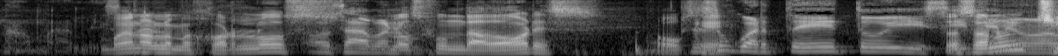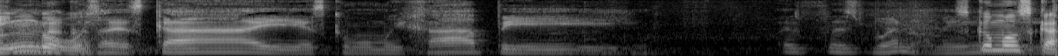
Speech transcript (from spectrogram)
No mames. Bueno, a lo mejor los, O sea, bueno. los fundadores. ¿o Pues es un cuarteto y sí, son un chingo, una güey. cosa de ska y es como muy happy. y Es, es bueno. a mí- Es como son-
